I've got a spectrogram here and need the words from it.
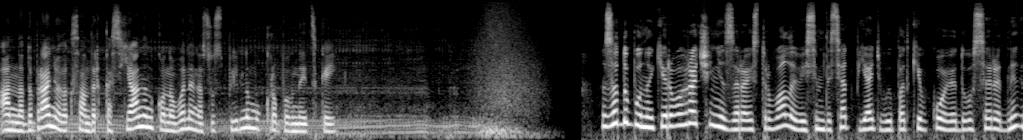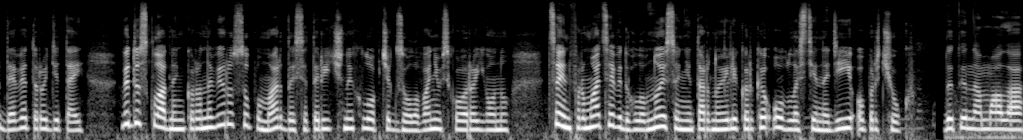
Анна Добрань, Олександр Касьяненко. Новини на Суспільному. Кропивницький. За добу на Кіровоградщині зареєстрували 85 випадків ковіду, серед них дев'ятеро дітей. Від ускладнень коронавірусу помер 10-річний хлопчик з Голованівського району. Це інформація від головної санітарної лікарки області Надії Оперчук. Дитина мала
